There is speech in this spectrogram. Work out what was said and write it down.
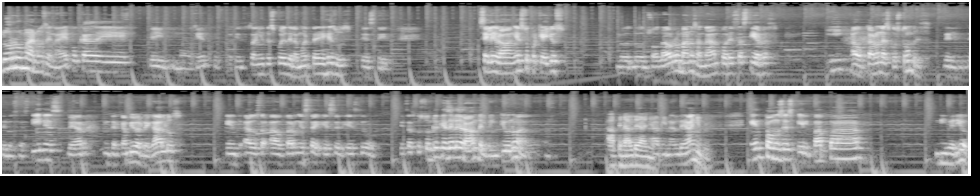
Los romanos, en la época de, de como 300 años después de la muerte de Jesús, este, celebraban esto porque ellos, los, soldados romanos, andaban por estas tierras y adoptaron las costumbres de, los festines, de dar intercambio de regalos, adoptaron este, este, este, estas costumbres que celebraban del 21 a, a final de año. A final de año. Entonces el Papa Liberio,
